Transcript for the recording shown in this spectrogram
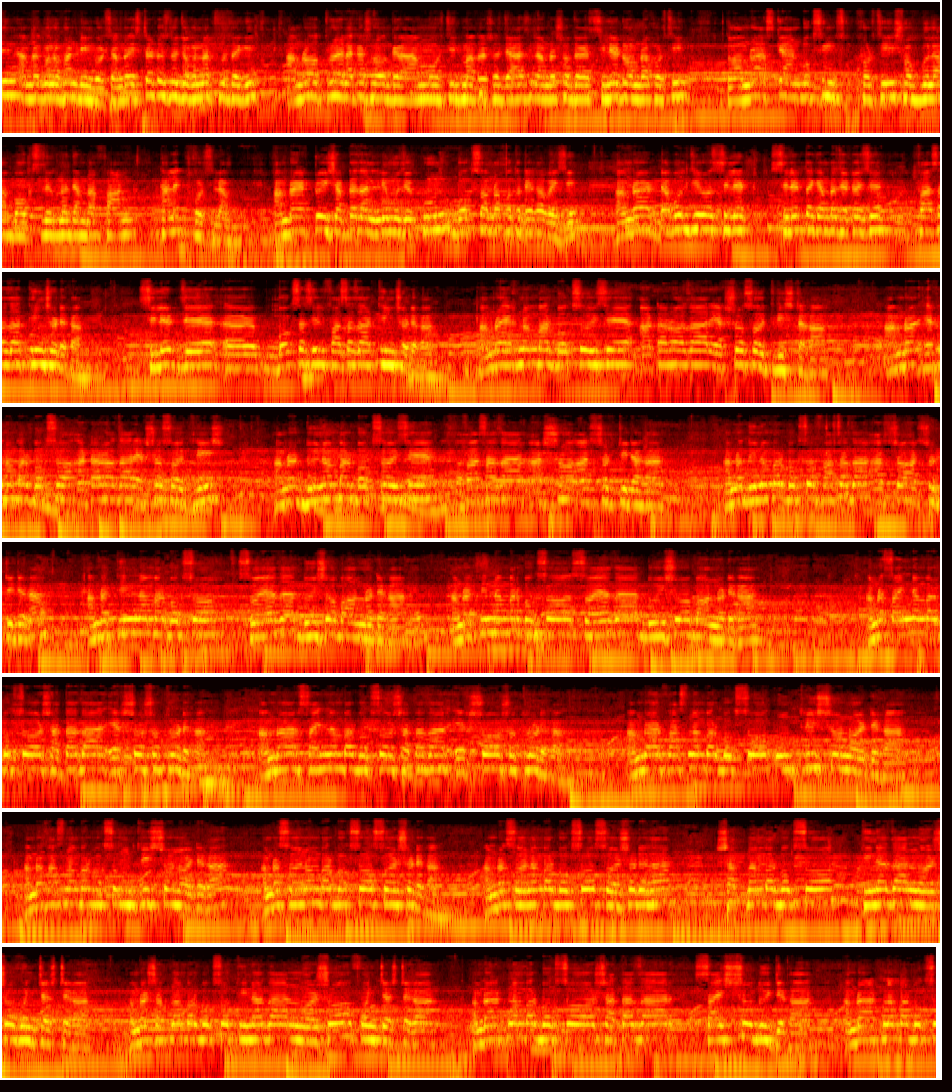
দিন আমরা কোনো ফান্ডিং করছি। আমরা স্টার্ট হচ্ছে জগন্নাথপুর থেকে। আমরা অত্র এলাকা সহ গ্রাম, মসজিদ, মাদ্রাসা যা ছিল আমরা সব জায়গায় সিলেটও আমরা করছি। তো আমরা আজকে আনবক্সিং করছি, সবগুলা বক্স যেগুলো দিয়ে আমরা ফান্ড কালেক্ট করছিলাম। আমরা একটু হিসাবটা জানলাম যে কোন বক্স আমরা কত টাকা পাইছি। আমরা ডাবল জিরো সিলেট সিলেট থেকে আমরা যেটা হয়েছে পাঁচ হাজার তিনশো টাকা। সিলেট যে বক্স আছিল পাঁচ হাজার তিনশো টাকা। আমরা এক নম্বর বক্স হয়েছে আঠারো হাজার একশো ছয়ত্রিশ টাকা। আমরা এক নম্বর বক্স আঠারো হাজার একশো ছয়ত্রিশ। আমরা দুই নম্বর বক্স হয়েছে পাঁচ হাজার আটশো আটষট্টি টাকা। আমরা দুই নম্বর বক্স পাঁচ হাজার আটশো আটষট্টি টাকা। আমরা তিন নম্বর বক্স ছয় হাজার দুইশো বাউন্ন টাকা। আমরা তিন নম্বর বক্স ছয় হাজার দুইশো বাউন্ন টাকা। আমরা সাইন নাম্বার বক্স সাত হাজার একশো সতেরো টাকা। আমরা সাইন নাম্বার বক্স সাত হাজার একশো সতেরো টাকা। আমরা পাঁচ নাম্বার বক্স উনত্রিশশো নয় টাকা। আমরা পাঁচ নম্বর বক্স উনত্রিশশো নয় টাকা, আমরা ছয় নম্বর বক্স ছয়শো টাকা, আমরা ছয় নম্বর বক্স ছয়শো টাকা, সাত নম্বর বক্স তিন হাজার নয়শো পঞ্চাশ টাকা, আমরা সাত নম্বর বক্স তিন হাজার নয়শো পঞ্চাশ টাকা, আমরা আট নম্বর বক্স সাত হাজার চারশো দুই টাকা আমরা আট নাম্বার বক্স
